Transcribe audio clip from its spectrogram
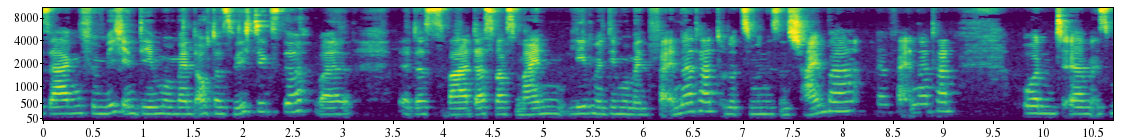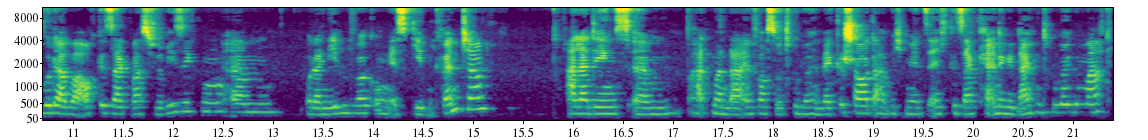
sagen, für mich in dem Moment auch das Wichtigste, weil äh, das war das, was mein Leben in dem Moment verändert hat oder zumindest scheinbar äh, verändert hat. Und ähm, es wurde aber auch gesagt, was für Risiken ähm, oder Nebenwirkungen es geben könnte. Allerdings ähm, hat man da einfach so drüber hinweggeschaut. Da habe ich mir jetzt ehrlich gesagt keine Gedanken drüber gemacht.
